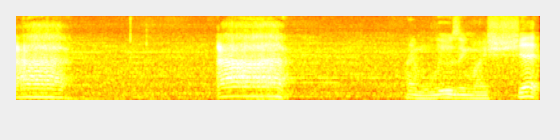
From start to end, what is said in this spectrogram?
Ah! Ah! I am losing my shit.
